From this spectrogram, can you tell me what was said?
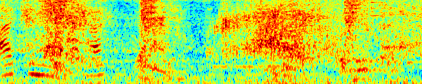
I cannot cast it.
